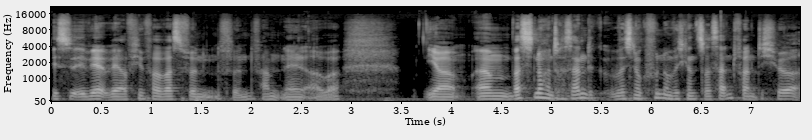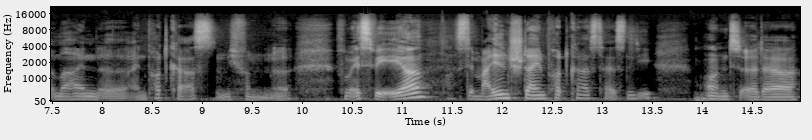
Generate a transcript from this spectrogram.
Wäre wär auf jeden Fall was für ein, für ein Thumbnail, aber ja, ähm, was ich noch interessant, was ich noch gefunden habe, was ich ganz interessant fand, ich höre immer einen, äh, einen Podcast, nämlich von, äh, vom SWR, das ist der Meilenstein-Podcast, heißen die. Und äh, da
